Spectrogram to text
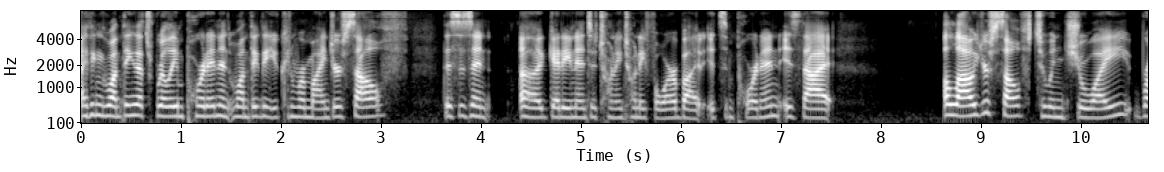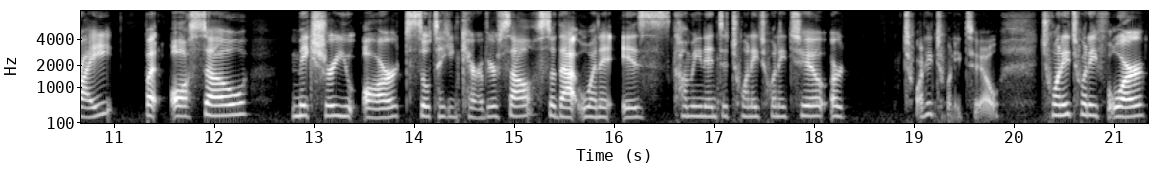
I think one thing that's really important and one thing that you can remind yourself this isn't uh, getting into 2024, but it's important is that allow yourself to enjoy, right? But also make sure you are still taking care of yourself so that when it is coming into 2022 or 2022, 2024,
